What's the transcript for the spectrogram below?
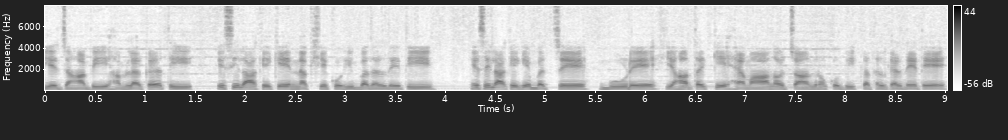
ये जहाँ भी हमला करती, इस इलाके के नक्शे को ही बदल देती। इस इलाके के बच्चे, बूढ़े, यहाँ तक कि हैवान और जानवरों को भी कत्ल कर देते।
